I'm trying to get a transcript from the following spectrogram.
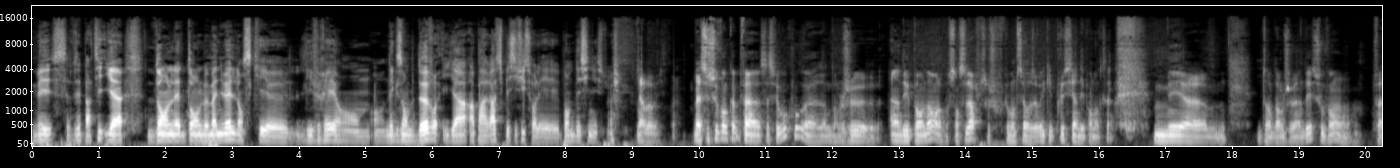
mais ça faisait partie. Il y a dans le, dans le manuel, dans ce qui est euh, livré en, en exemple d'œuvre, il y a un paragraphe spécifique sur les bandes dessinées. Ah bah oui. voilà. Bah, c'est souvent comme, enfin, ça se fait beaucoup euh, dans, dans le jeu indépendant, alors, au sens large, parce que je trouve que Monster of the Week est plus si indépendant que ça. Mais euh, dans, dans le jeu indé, souvent, enfin,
